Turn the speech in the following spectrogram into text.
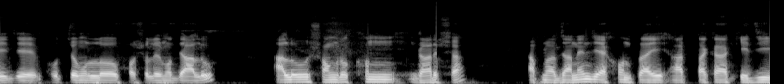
এই যে উচ্চমূল্য ফসলের মধ্যে আলু। আলু সংরক্ষণ গারসা আপনারা জানেন যে এখন প্রায় আট টাকা কেজি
